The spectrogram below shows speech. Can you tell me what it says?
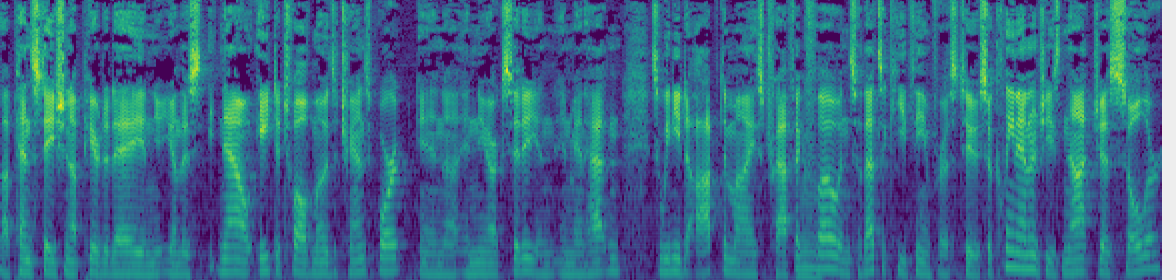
uh, Penn Station up here today, and you know, there's now eight to twelve modes of transport in uh, in New York City and in Manhattan. So we need to optimize traffic Mm. flow, and so that's a key theme for us too. So clean energy is not just solar;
